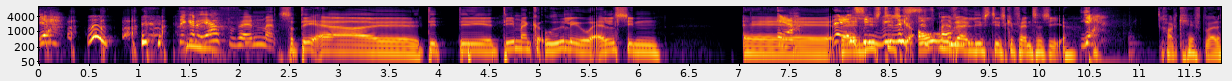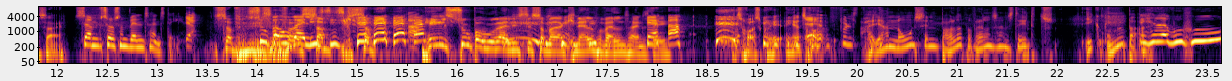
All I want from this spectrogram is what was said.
Ja. det kan du, ja, for fanden, mand. Så det er øh, det, det, det, man kan udleve alle sine øh, sin realistiske og urealistiske fantasier. Ja. Hold kæft, hvor er det sejt. Som, så som Valentine's Day. Ja. Som, Super urealistisk. Som, som, helt super urealistisk, som at knalde på Valentine's Day. Jeg tror sgu, jeg, jeg tror, Ja, har jeg nogensinde bollet på Valentine's Day? Det Ikke umiddelbart. Det hedder Woohoo,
